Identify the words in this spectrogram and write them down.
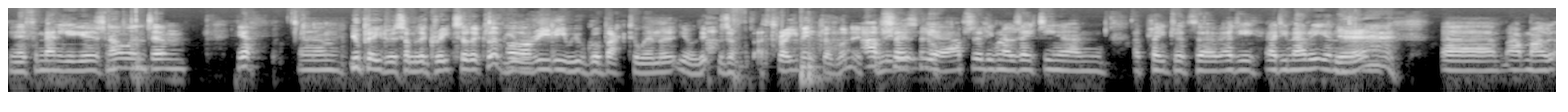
you know, for many years now, and um, yeah. Um, You played with some of the greats of the club. You Oh. really you go back to when the, you know it was a, a thriving club, wasn't it? And it is absolutely, yeah, absolutely. When I was eighteen, um, I played with uh, Eddie Eddie Merry, and Yeah. um, um, uh, my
